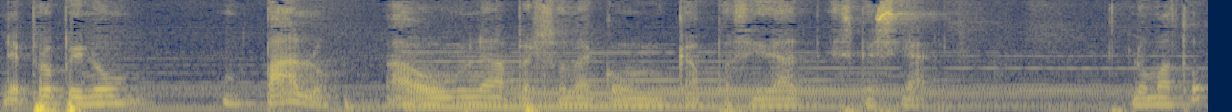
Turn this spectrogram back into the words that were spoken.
le propinó un palo a una persona con capacidad especial. Lo mató.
